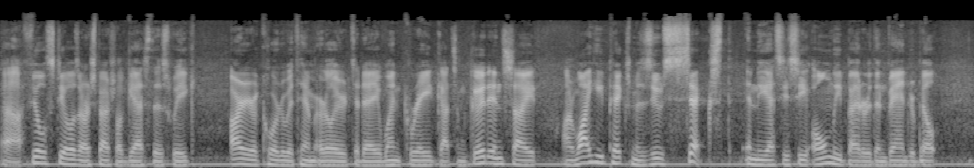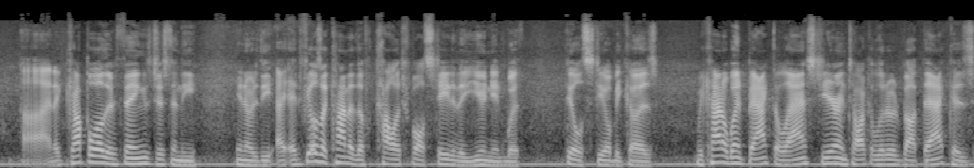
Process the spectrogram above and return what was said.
Uh, Phil Steele is our special guest this week. Already recorded with him earlier today. Went great. Got some good insight on why he picks Mizzou sixth in the SEC, only better than Vanderbilt, uh, and a couple other things just in the you know the it feels like kind of the college football state of the union with Phil Steele because we kind of went back to last year and talked a little bit about that because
